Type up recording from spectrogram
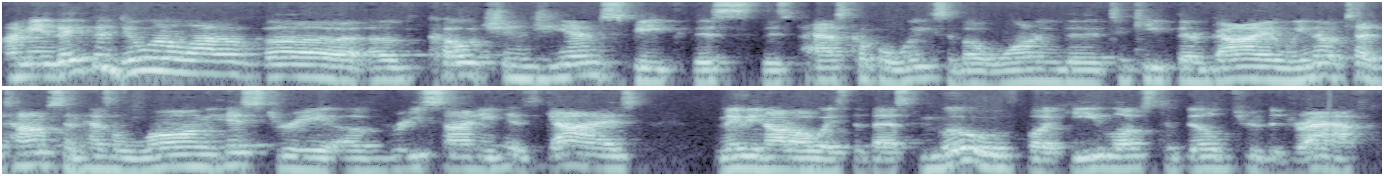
I mean, they've been doing a lot of uh, of coach and GM speak this this past couple weeks about wanting to, to keep their guy, and we know Ted Thompson has a long history of re-signing his guys. Maybe not always the best move, but he loves to build through the draft.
